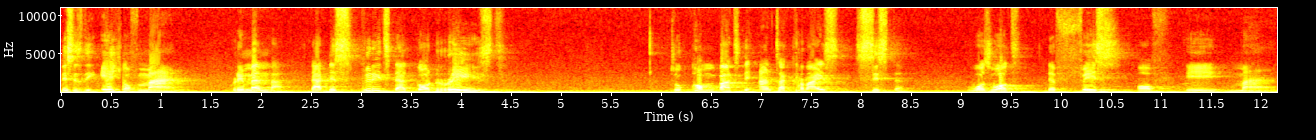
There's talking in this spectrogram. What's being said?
This is the age of man. Remember that the spirit that God raised to combat the Antichrist system was what? The face of a man.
